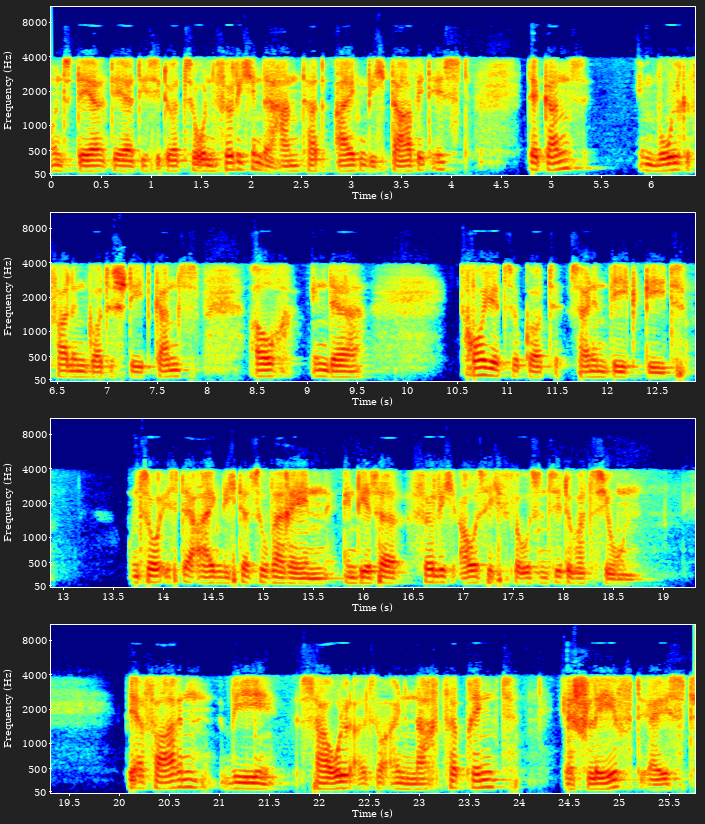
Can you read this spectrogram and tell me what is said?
und der, der die Situation völlig in der Hand hat, eigentlich David ist, der ganz im Wohlgefallen Gottes steht, ganz auch in der Treue zu Gott seinen Weg geht. Und so ist er eigentlich der Souverän in dieser völlig aussichtslosen Situation. Wir erfahren, wie Saul also eine Nacht verbringt. Er schläft, er ist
